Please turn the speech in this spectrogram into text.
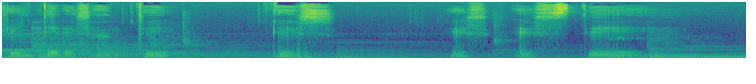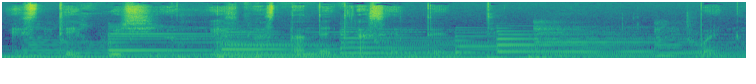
Qué interesante es es este, este juicio es bastante trascendente. Bueno,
